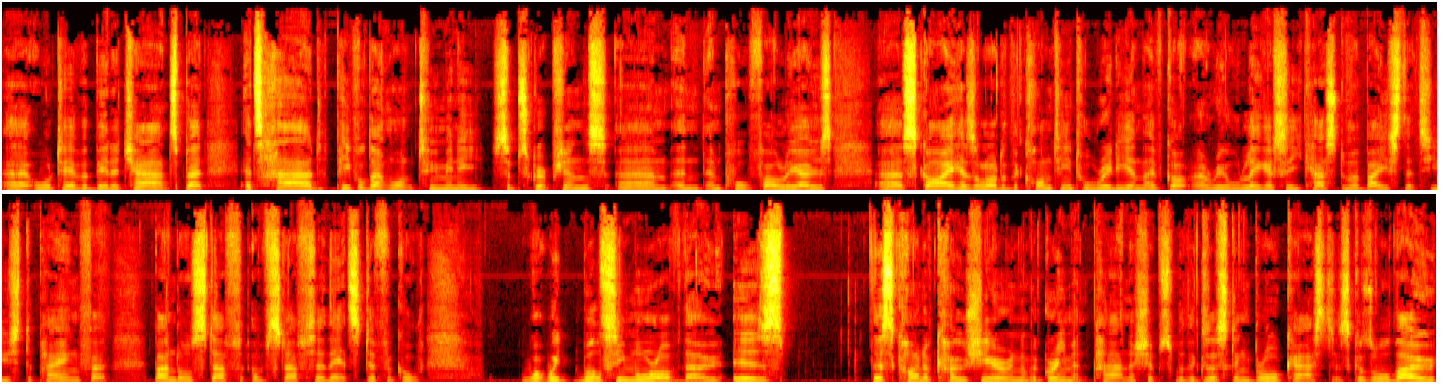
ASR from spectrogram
uh, ought to have a better chance. But it's hard. People don't want too many subscriptions um, and, and, portfolios. Uh, Sky has a lot of the content already, and they've got a real legacy customer base that's used to paying for bundles stuff of stuff. So that's difficult. What we will see more of, though, is this kind of co-sharing of agreement, partnerships with existing broadcasters, because although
